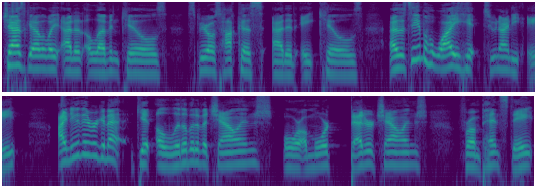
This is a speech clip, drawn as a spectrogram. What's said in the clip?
Chaz Galloway added 11 kills. Spiros Chakas added 8 kills. As a team, Hawaii hit 298. I knew they were going to get a little bit of a challenge or a more better challenge from Penn State.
